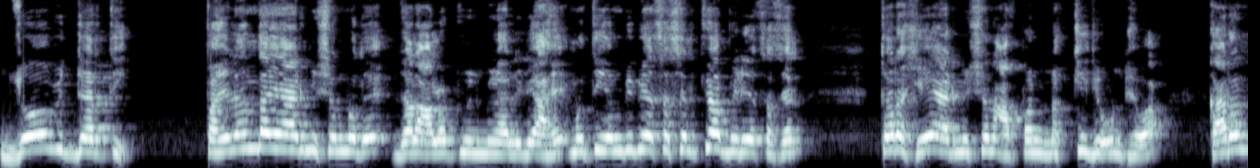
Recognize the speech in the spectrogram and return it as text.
जो विद्यार्थी पहिल्यांदा या ॲडमिशनमध्ये ज्याला अलॉटमेंट मिळालेली आहे मग ती एम बी बी एस असेल किंवा बी डी एस असेल तर हे ॲडमिशन आपण नक्की घेऊन ठेवा कारण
